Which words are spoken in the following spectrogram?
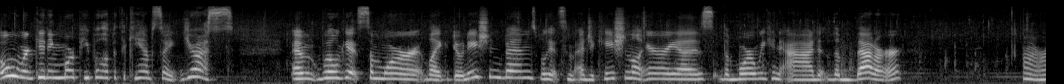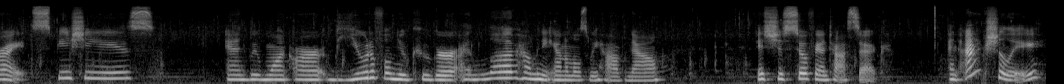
Oh, we're getting more people up at the campsite. Yes! And we'll get some more like donation bins. We'll get some educational areas. The more we can add, the better. All right, species. And we want our beautiful new cougar. I love how many animals we have now. It's just so fantastic. And actually,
